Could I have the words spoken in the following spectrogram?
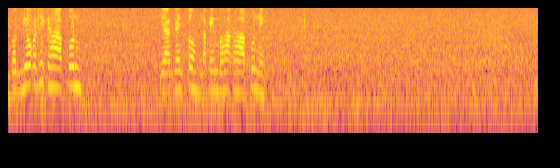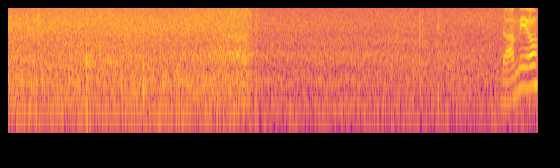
Bagyo kasi kahapon. Kaya ganito, laking baha kahapon eh. Dami oh.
